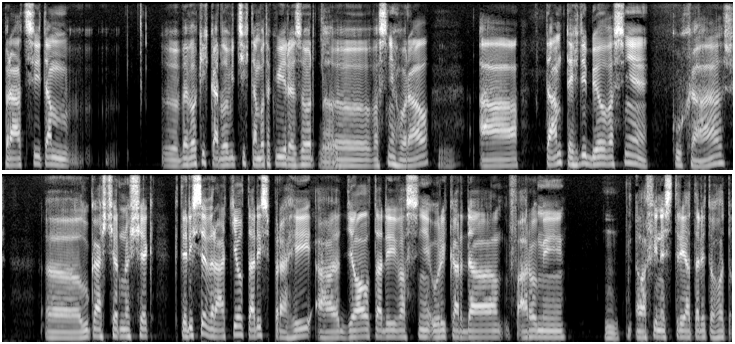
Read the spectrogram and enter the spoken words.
práci tam ve Velkých Karlovicích, tam byl takový rezort No. uh, vlastně Horal a tam tehdy byl vlastně kuchař uh, Lukáš Černošek, který se vrátil tady z Prahy a dělal tady vlastně u Ricarda v Aromy Hmm. La Finestri a tady tohleto.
